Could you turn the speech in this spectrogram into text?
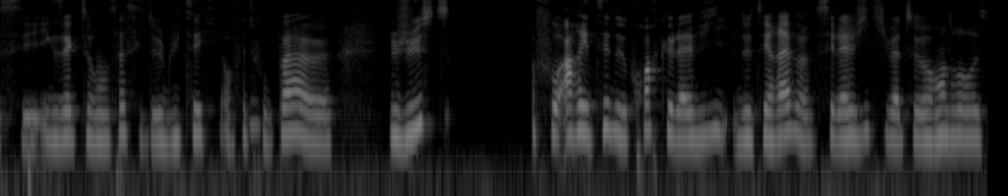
c'est exactement ça, c'est de lutter. En fait, faut pas juste faut arrêter de croire que la vie de tes rêves, c'est la vie qui va te rendre heureuse.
